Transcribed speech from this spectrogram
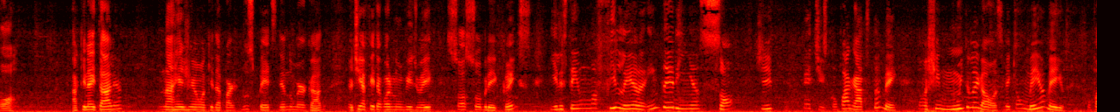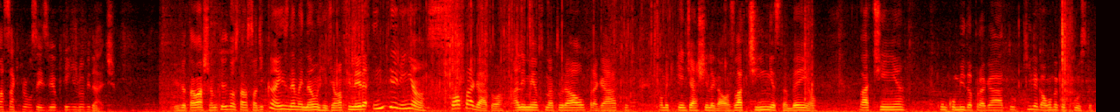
Ó, aqui na Itália, na região aqui da parte dos pets, dentro do mercado. Eu tinha feito agora num vídeo aí só sobre cães. E eles têm uma fileira inteirinha só de petisco, para gato também. Então achei muito legal, ó. você vê que é um meio a meio. Vou passar aqui para vocês verem o que tem de novidade. Eu já tava achando que eles gostavam só de cães, né? Mas não, gente, é uma fileira inteirinha, ó, só para gato, ó. Alimento natural para gato. Vamos ver o que a gente acha legal. As latinhas também, ó. Latinha com comida para gato. Que legal, vamos ver quanto custa.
